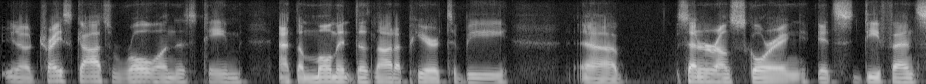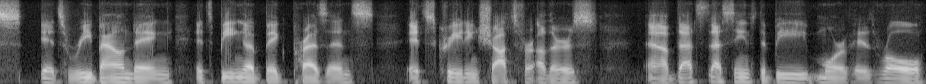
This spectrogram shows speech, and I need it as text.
you know, Tre Scott's role on this team at the moment does not appear to be uh, centered around scoring. It's defense, it's rebounding, it's being a big presence, it's creating shots for others. Uh, that's that seems to be more of his role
